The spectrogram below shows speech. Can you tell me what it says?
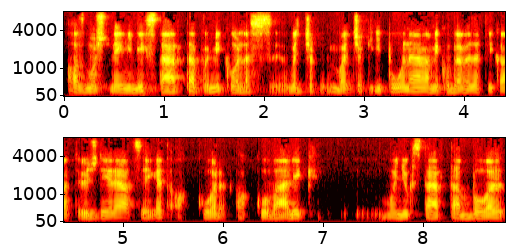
az most még mindig startup, vagy mikor lesz, vagy csak, vagy csak IPO-nál, amikor bevezetik a tőzsdére a céget, akkor, akkor válik mondjuk startupból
